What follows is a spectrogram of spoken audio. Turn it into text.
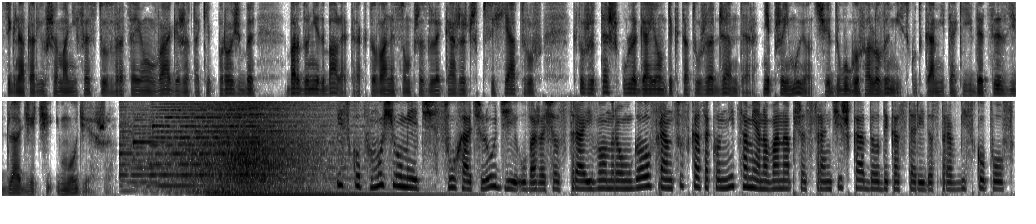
Sygnatariusze manifestu zwracają uwagę, że takie prośby bardzo niedbale traktowane są przez lekarzy czy psychiatrów, którzy też ulegają dyktaturze gender, nie przejmując się długofalowymi skutkami takich decyzji dla dzieci i młodzieży. Biskup musi umieć słuchać ludzi, uważa siostra Yvonne Rongo, francuska zakonnica mianowana przez Franciszka do dykasterii do spraw biskupów.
